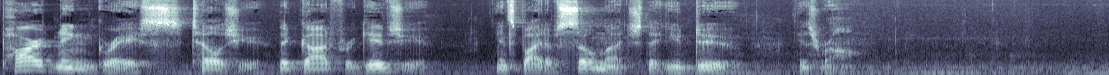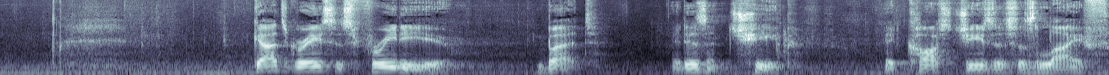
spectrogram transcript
Pardoning grace tells you that God forgives you in spite of so much that you do is wrong. God's grace is free to you, but it isn't cheap. It cost Jesus his life.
